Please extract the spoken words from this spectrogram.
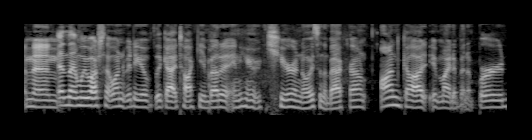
and then And then we watched that one video of the guy talking about it, and you hear a noise in the background. On God, it might have been a bird,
